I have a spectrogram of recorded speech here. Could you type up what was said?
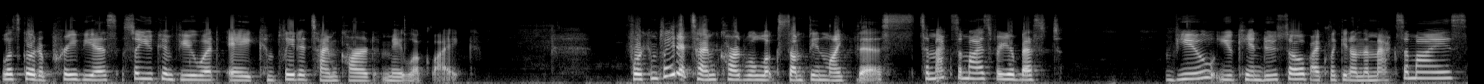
Let's go to previous so you can view what a completed time card may look like. For completed time card will look something like this. To maximize for your best view, you can do so by clicking on the maximize.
